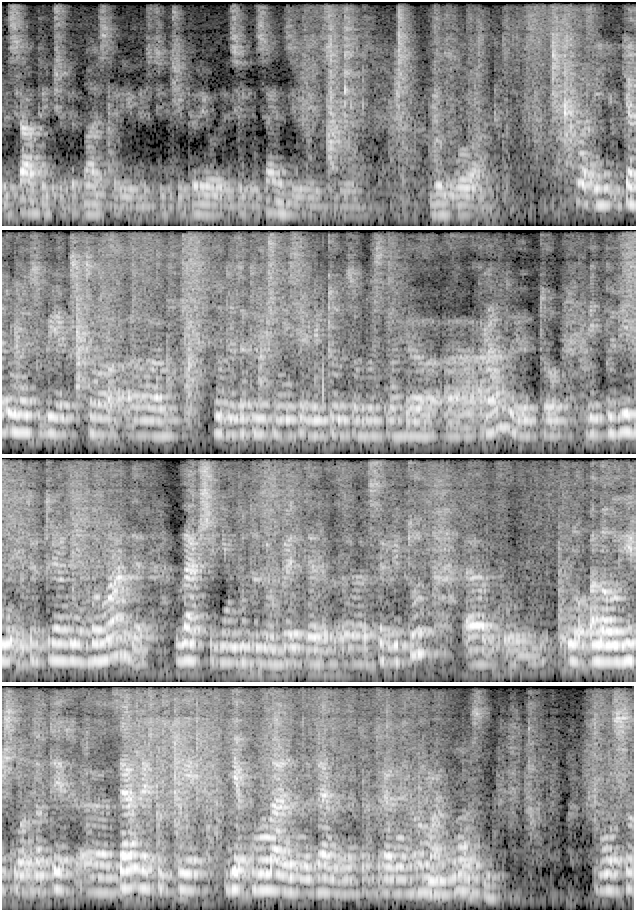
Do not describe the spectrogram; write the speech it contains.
10 чи 15 рік десь ці- ці періоди, ці ліцензії, ці дозвола. Я думаю собі, якщо е, буде заключений сервітут з обласною е, радою, то відповідно і територіальні громади легше їм буде зробити е, сервітут ну, аналогічно на тих землях, які є комунальними землями територіальних громад. Ну. Тому що,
